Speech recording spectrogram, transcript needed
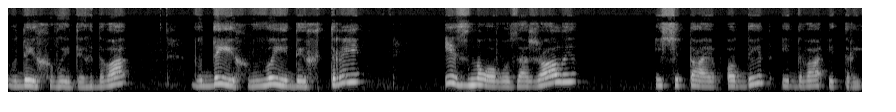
вдих, видих два, вдих, видих три. І знову зажали і считаємо 1, і 2, і 3.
